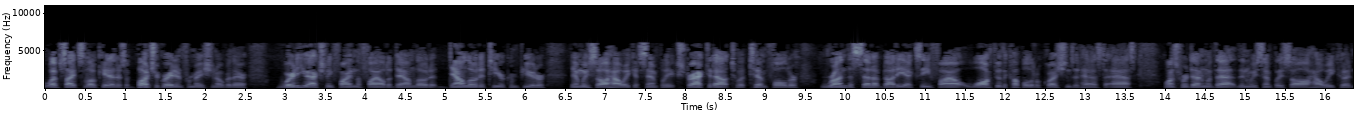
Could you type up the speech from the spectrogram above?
website's located. There's a bunch of great information over there. Where do you actually find the file to download it? Download it to your computer. Then we saw how we could simply extract it out to a temp folder, run the setup.exe file, walk through the couple little questions it has to ask. Once we're done with that, then we simply saw how we could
